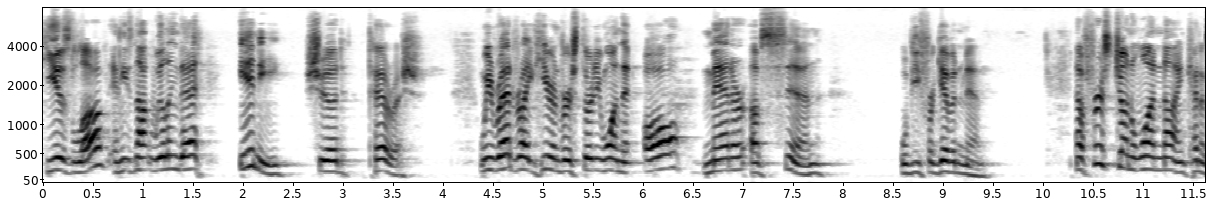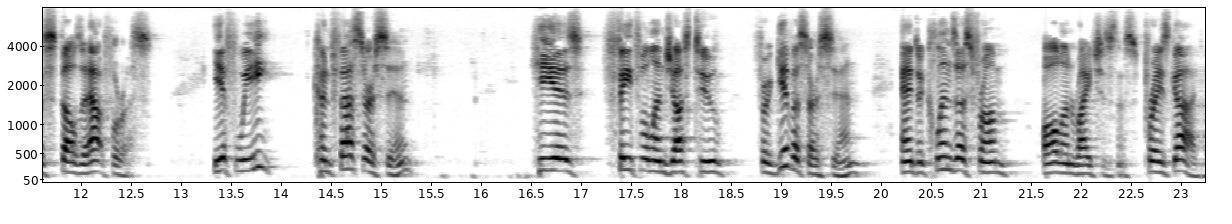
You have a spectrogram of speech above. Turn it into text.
He is love, and He's not willing that any should perish. We read right here in verse 31 that all manner of sin will be forgiven men. Now, 1 John 1 9 kind of spells it out for us. If we confess our sin, He is faithful and just to forgive us our sin and to cleanse us from all unrighteousness. Praise God.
